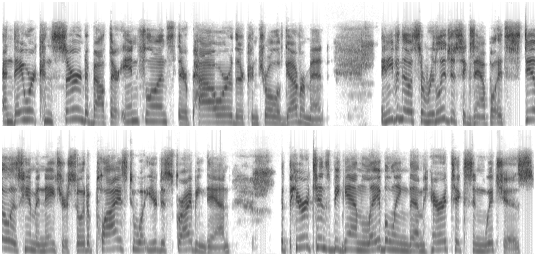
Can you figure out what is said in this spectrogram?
And they were concerned about their influence, their power, their control of government. And even though it's a religious example, it still is human nature. So it applies to what you're describing, Dan. The Puritans began labeling them heretics and witches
